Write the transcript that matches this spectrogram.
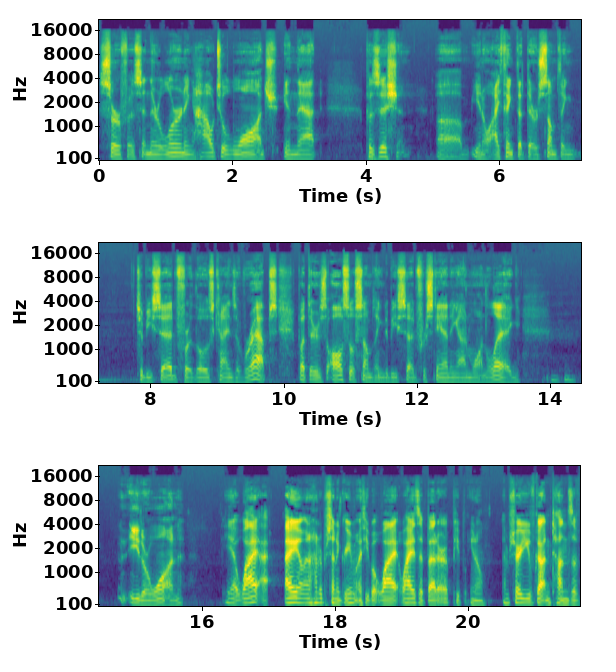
surface and they're learning how to launch in that position. Um, you know, I think that there's something to be said for those kinds of reps, but there's also something to be said for standing on one leg, either one. Yeah, why I, I am 100% agreement with you, but why why is it better? People, you know, I'm sure you've gotten tons of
